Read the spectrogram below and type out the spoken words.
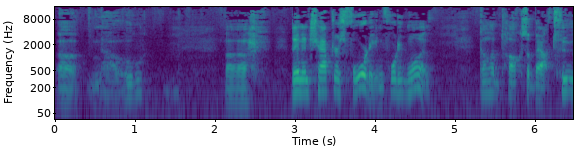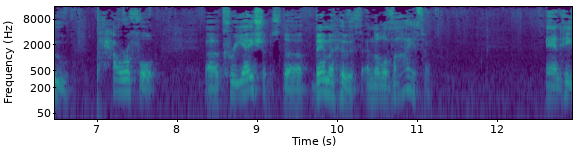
Uh, no. Uh, then in chapters 40 and 41, God talks about two powerful uh, creations, the Behemoth and the Leviathan. And he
